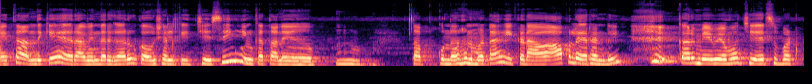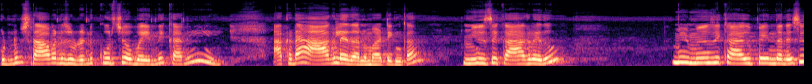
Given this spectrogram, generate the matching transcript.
అయితే అందుకే రవీందర్ గారు కౌశల్కి ఇచ్చేసి ఇంకా తను తప్పుకున్నారనమాట ఇక్కడ ఆపలేరండి. కానీ మేమేమో చైర్స్ పట్టుకుంటాం శ్రావణ చూడండి కూర్చోబోయింది. కానీ అక్కడ ఆగలేదన్నమాట ఇంకా. మ్యూజిక్ ఆగలేదు. మీ మ్యూజిక్ ఆగిపోయింది అనేసి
